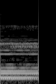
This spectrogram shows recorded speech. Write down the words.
You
